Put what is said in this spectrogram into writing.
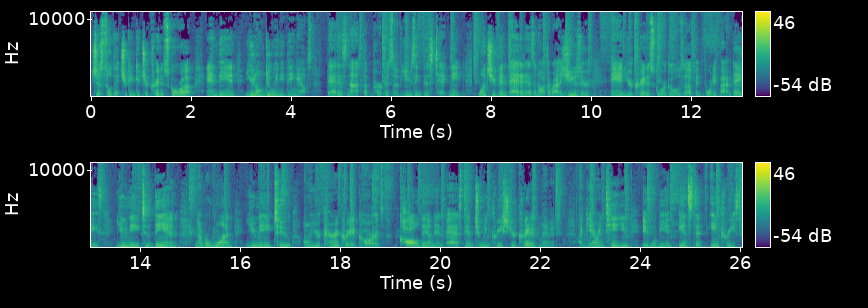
just so that you can get your credit score up and then you don't do anything else. That is not the purpose of using this technique. Once you've been added as an authorized user and your credit score goes up in 45 days, you need to then, number one, you need to, on your current credit cards, call them and ask them to increase your credit limit. I guarantee you it will be an instant increase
